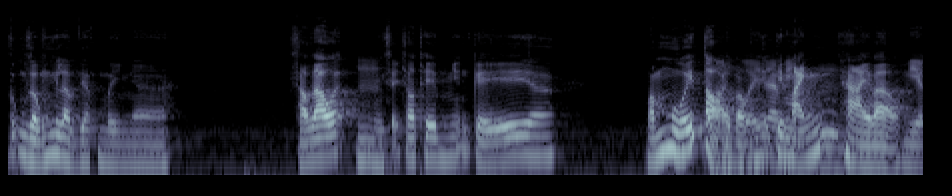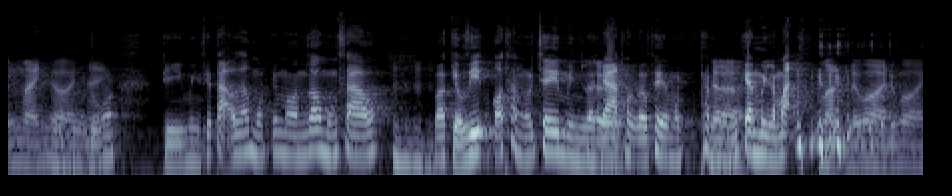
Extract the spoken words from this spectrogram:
cũng giống như là việc mình uh, xào rau ấy ừ. mình sẽ cho thêm những cái uh, mắm muối tỏi mắm vào những cái mánh ừ. hài vào. miếng mánh rồi ừ, đúng không? Thì mình sẽ tạo ra một cái món rau muống xào. Và kiểu gì cũng có thằng nó chê mình là ừ. nhạt hoặc là thêm một thằng ừ. nó khen mình là mặn. Mặn đúng rồi đúng rồi.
